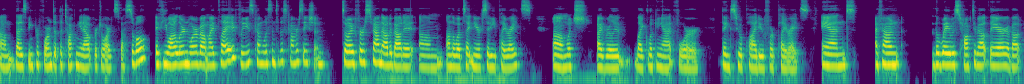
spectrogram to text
Um, that is being performed at the Talking It Out Virtual Arts Festival. If you want to learn more about my play, please come listen to this conversation. So I first found out about it um, on the website New York City Playwrights, um, which I really like looking at for things to apply to for playwrights. And I found the way it was talked about there about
